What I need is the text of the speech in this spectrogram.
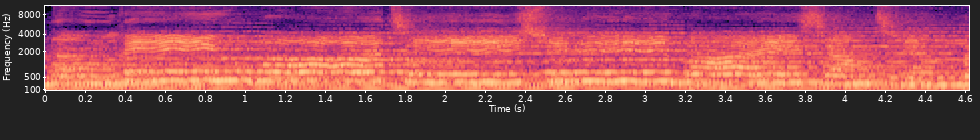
能令我继续迈向前路，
